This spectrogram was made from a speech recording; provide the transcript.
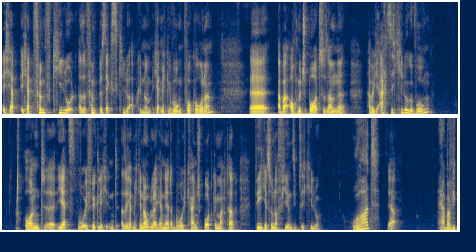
Ich habe ich hab fünf Kilo, also fünf bis sechs Kilo abgenommen. Ich habe mich gewogen vor Corona äh, aber auch mit Sport zusammen, ne? Habe ich 80 Kilo gewogen. Und äh, jetzt, wo ich wirklich, also ich habe mich genau gleich ernährt, aber wo ich keinen Sport gemacht habe, wiege ich jetzt nur noch 74 Kilo. What? Ja. Ja, aber wie.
